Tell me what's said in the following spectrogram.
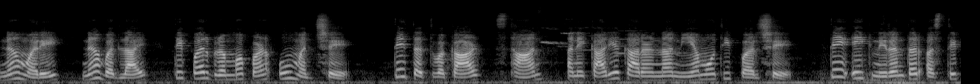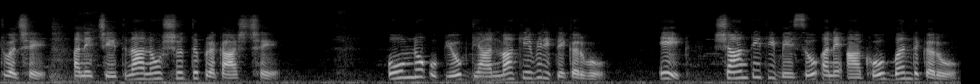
ન મરે, ન બદલાય, તે પરબ્રહ્મ પણ ઓમ જ છે. તે તત્વકાળ, સ્થાન અને કાર્યકારણના નિયમોથી પર છે. તે એક નિરંતર અસ્તિત્વ છે અને ચેતનાનો શુદ્ધ પ્રકાશ છે. ઓમનો ઉપયોગ ધ્યાનમાં કેવી રીતે કરવો? એક, શાંતિથી બેસો અને આંખો બંધ કરો.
